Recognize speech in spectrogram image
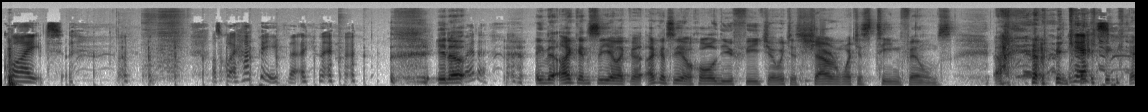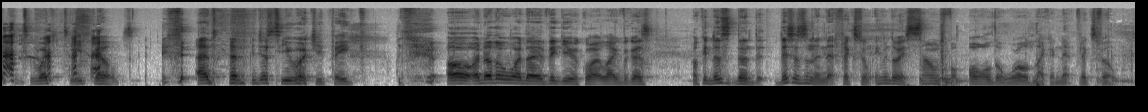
quite. I was quite happy that you know, you know, you know, I can see like a I can see a whole new feature, which is Sharon watches teen films. get, Yes. get to watch teen films, and then just see what you think. Oh, another one that I think you quite like because okay, this no, th- this isn't a Netflix film, even though it sounds for all the world like a Netflix film.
